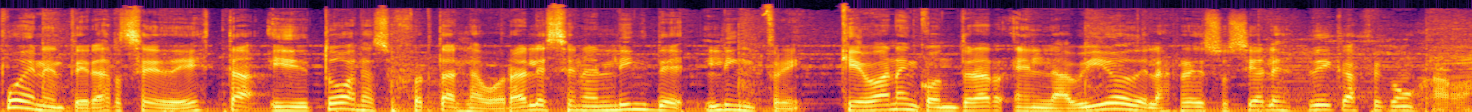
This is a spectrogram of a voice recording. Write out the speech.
Pueden enterarse de esta y de todas las ofertas laborales en el link de Linktree que van a encontrar en la bio de las redes sociales de Café con Java.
